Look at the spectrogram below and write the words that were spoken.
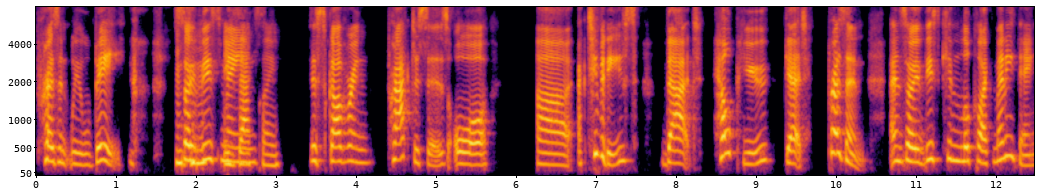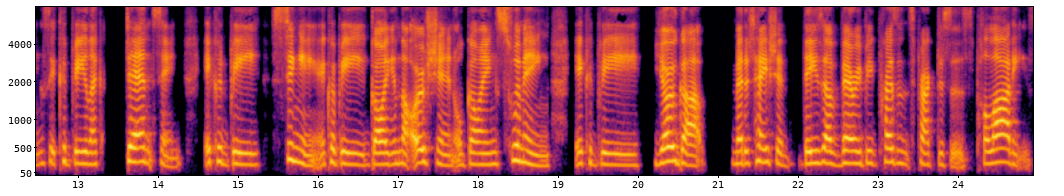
present we will be so mm-hmm, this means exactly. discovering practices or uh activities that help you get present. And so this can look like many things. It could be like dancing, it could be singing, it could be going in the ocean or going swimming, it could be yoga, meditation. These are very big presence practices, Pilates.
